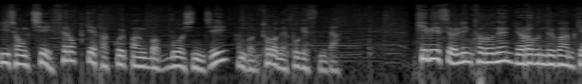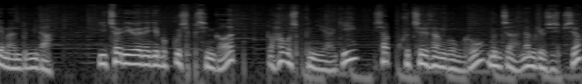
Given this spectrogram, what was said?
이 정치 새롭게 바꿀 방법 무엇인지 한번 토론해 보겠습니다. KBS 열린 토론은 여러분들과 함께 만듭니다. 이철희 의원에게 묻고 싶으신 것, 또 하고 싶은 이야기, 샵 9730으로 문자 남겨주십시오.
